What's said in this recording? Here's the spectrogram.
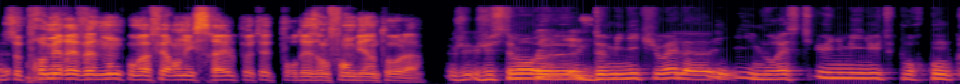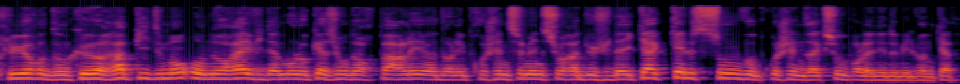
ce premier événement qu'on va faire en Israël, peut-être pour des enfants bientôt là. Justement, euh, Dominique Huel, il nous reste une minute pour conclure. Donc rapidement, on aura évidemment l'occasion d'en reparler dans les prochaines semaines sur Radio Judaïka. Quelles sont vos prochaines actions pour l'année 2024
